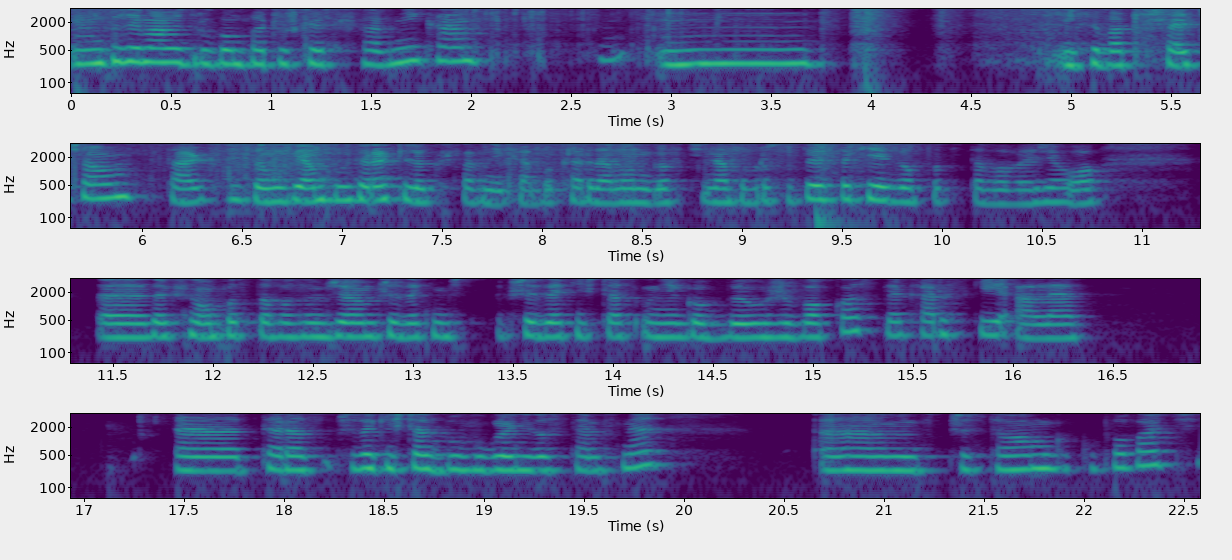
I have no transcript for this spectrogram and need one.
Mm, Tutaj mamy drugą paczuszkę krwawnika. Mm, I chyba trzecią, tak, zamówiłam półtora kilo krwawnika, bo kardamon go wcina po prostu, to jest takie jego podstawowe zioło. E, Tak samo podstawowym ziołem przez, jakimś, przez jakiś czas u niego był żywokos lekarski, ale Teraz przez jakiś czas był w ogóle niedostępny, e, więc przestałam go kupować.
